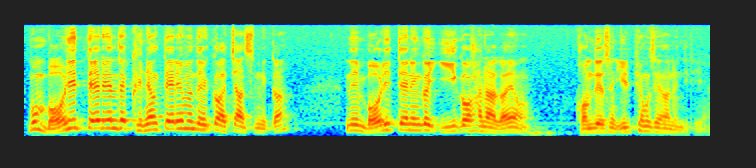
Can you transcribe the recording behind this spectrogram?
뭐 머리 때리는데 그냥 때리면 될 것 같지 않습니까? 근데 머리 때리는 거 이거 하나가요. 검도에서는 일평생 하는 일이에요.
